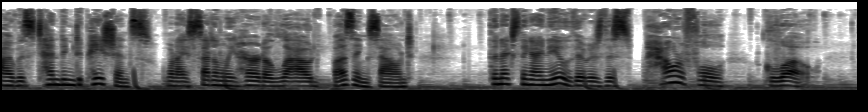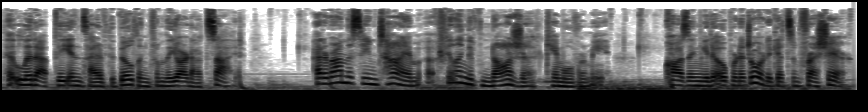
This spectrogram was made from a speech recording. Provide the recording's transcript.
I was tending to patients when I suddenly heard a loud buzzing sound. The next thing I knew, there was this powerful glow that lit up the inside of the building from the yard outside. At around the same time, a feeling of nausea came over me, causing me to open a door to get some fresh air.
